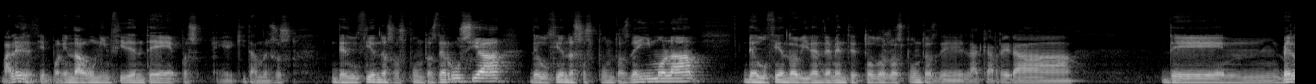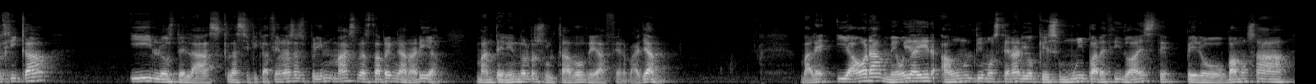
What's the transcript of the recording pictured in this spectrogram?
¿vale? Es decir, poniendo algún incidente, pues eh, quitando esos, deduciendo esos puntos de Rusia, deduciendo esos puntos de Imola, deduciendo evidentemente todos los puntos de la carrera de mm, Bélgica y los de las clasificaciones a sprint, Max Verstappen ganaría, manteniendo el resultado de Azerbaiyán. ¿Vale? Y ahora me voy a ir a un último escenario que es muy parecido a este, pero vamos a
